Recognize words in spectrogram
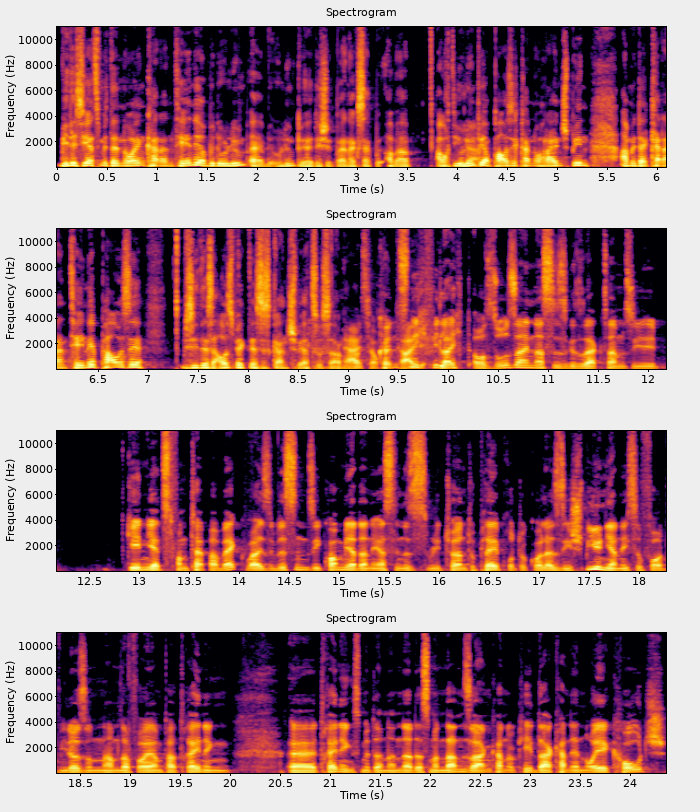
wie das jetzt mit der neuen Quarantäne und mit Olymp äh, Olympia, hätte ich beinahe gesagt, aber auch die Olympiapause kann noch reinspielen, aber mit der Quarantänepause, wie sich das auswirkt, das ist ganz schwer zu sagen. Ja, Könnte es nicht vielleicht auch so sein, dass Sie gesagt haben, Sie gehen jetzt von Tepper weg, weil Sie wissen, Sie kommen ja dann erst in das Return-to-Play-Protokoll. Also Sie spielen ja nicht sofort wieder, sondern haben da vorher ein paar Training, äh, Trainings miteinander, dass man dann sagen kann, okay, da kann der neue Coach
